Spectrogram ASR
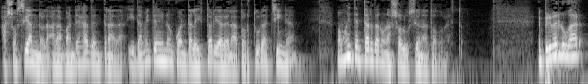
asociándola a las bandejas de entrada y también teniendo en cuenta la historia de la tortura china, vamos a intentar dar una solución a todo esto. En primer lugar,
